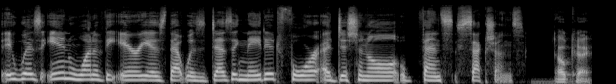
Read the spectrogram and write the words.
it was in one of the areas that was designated for additional fence sections. Okay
